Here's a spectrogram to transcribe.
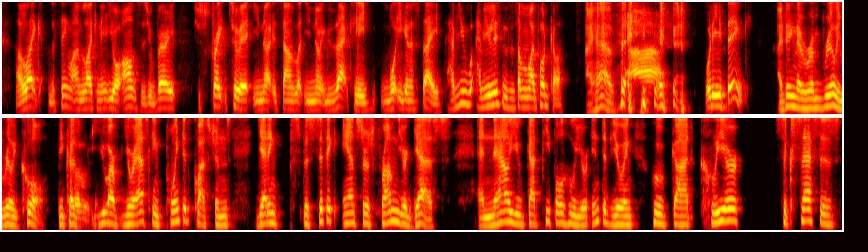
I like the thing I'm liking it. Your answers. You're very straight to it. You know, it sounds like you know exactly what you're going to say. Have you have you listened to some of my podcasts? I have. ah, what do you think? I think they're really really cool because oh. you are you're asking pointed questions, getting specific answers from your guests, and now you've got people who you're interviewing who've got clear successes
